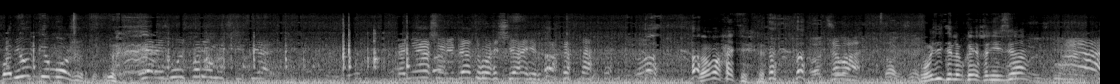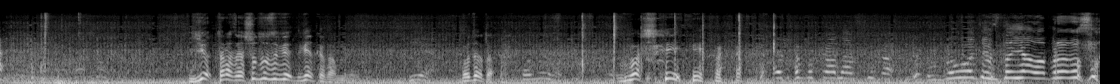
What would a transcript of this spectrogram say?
По рюмке может. Серый, будешь по рюмочке пять? Конечно, ребята угощают. Давайте. Давай. Водителям, конечно, нельзя. А, Ё, Тарас, а что это за вет- ветка там, блин? Вот это. В машине. Пока она, сука, в болоте стояла, проросла.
